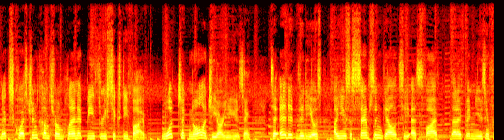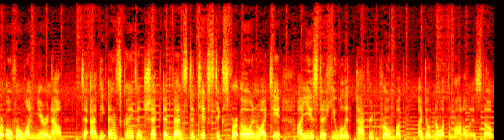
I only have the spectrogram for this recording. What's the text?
Next question comes from Planet B365. What technology are you using? To edit videos, I use a Samsung Galaxy S5 that I've been using for over one year now. To add the end screens and check advanced statistics for ONYT, I used a Hewlett Packard Chromebook. I don't know what the model is though.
